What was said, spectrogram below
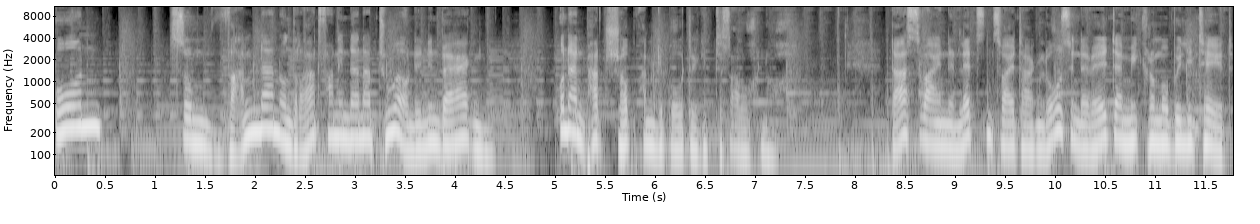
und zum Wandern und Radfahren in der Natur und in den Bergen. Und ein paar Jobangebote gibt es auch noch. Das war in den letzten zwei Tagen los in der Welt der Mikromobilität.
